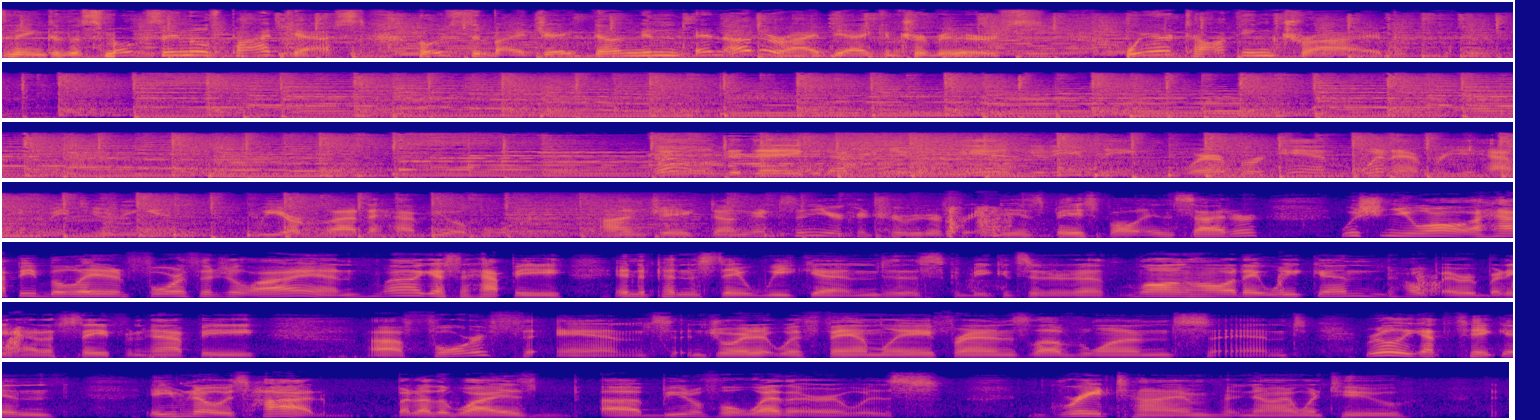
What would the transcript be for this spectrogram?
listening to the Smoke Signals podcast, hosted by Jake Dungan and other IBI contributors. We're talking tribe. Well, good day, good afternoon, and good evening, wherever and whenever you happen to be tuning in. We are glad to have you aboard. I'm Jake Dungan, your contributor for Indians Baseball Insider, wishing you all a happy belated 4th of July and, well, I guess a happy Independence Day weekend. This could be considered a long holiday weekend. Hope everybody had a safe and happy uh, 4th and enjoyed it with family, friends, loved ones, and really got to take in, even though it was hot, but otherwise uh, beautiful weather. It was great time. You know, I went to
